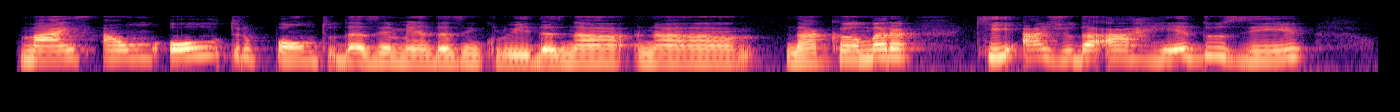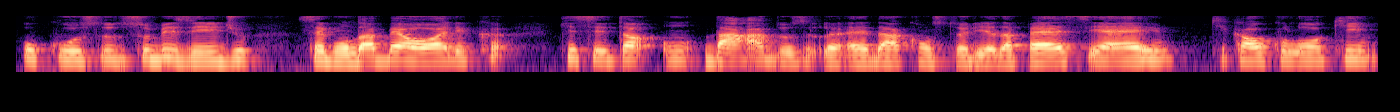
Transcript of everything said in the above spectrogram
mas há um outro ponto das emendas incluídas na, na, na Câmara que ajuda a reduzir o custo do subsídio, segundo a Beólica, que cita um, dados é, da consultoria da PSR, que calculou que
